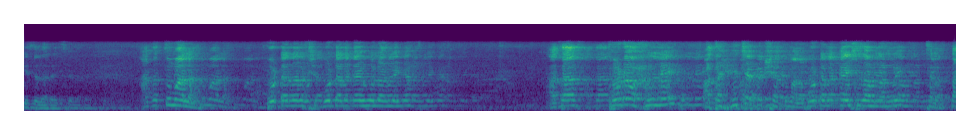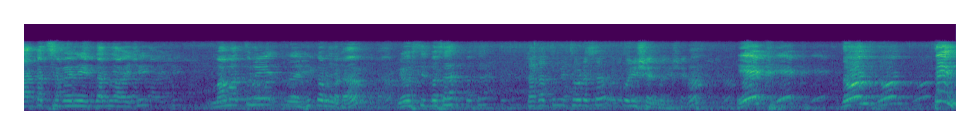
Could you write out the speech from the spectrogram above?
इथं धरायचं. आता तुम्हाला बोटाला लक्ष बोटाला काही होऊ लागले का? आता थोडं हल्ले. आता ह्याच्यापेक्षा तुम्हाला बोटाला काहीच सुद्धा नाही. चला ताकद सगळ्यांनी एकदाच लावायची. मामा तुम्ही हे करू नका व्यवस्थित बसा. काका तुम्ही थोडस पोझिशन एक दोन तीन.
